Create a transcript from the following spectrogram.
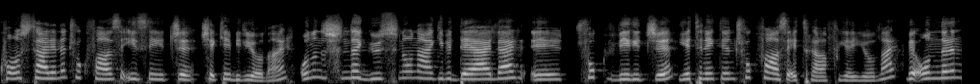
konserlerine çok fazla izleyici çekebiliyorlar. Onun dışında Gülsün Onar gibi değerler e, çok verici, yeteneklerini çok fazla etrafı yayıyorlar ve onların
